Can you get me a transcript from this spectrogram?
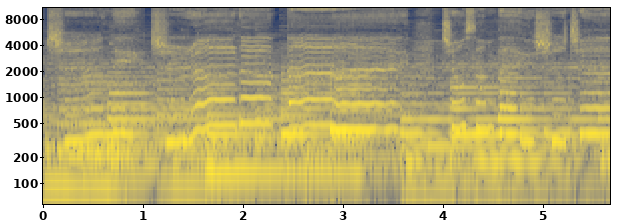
是你炙热的爱，就算被世界。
